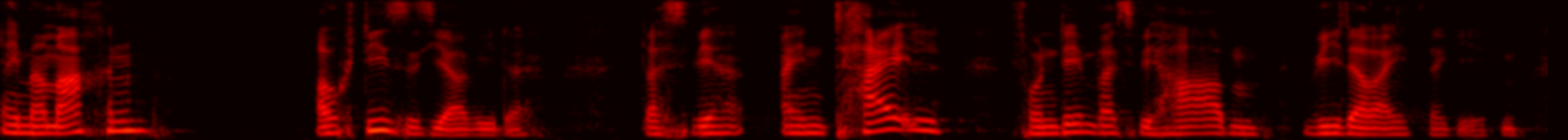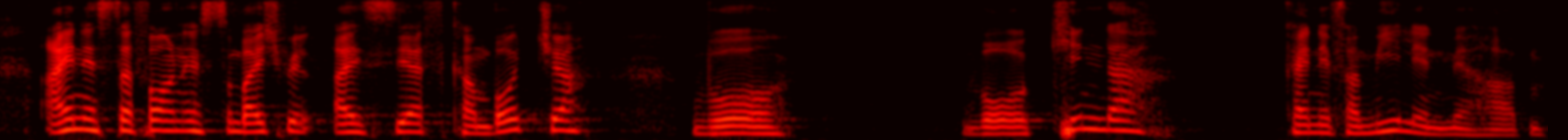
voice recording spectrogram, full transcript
immer machen, auch dieses Jahr wieder, dass wir einen Teil von dem, was wir haben, wieder weitergeben. Eines davon ist zum Beispiel ICF Kambodscha, wo, wo Kinder keine Familien mehr haben.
